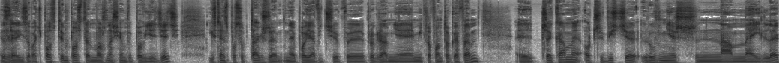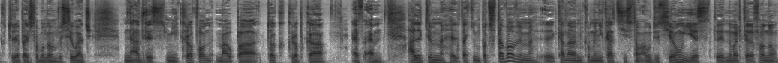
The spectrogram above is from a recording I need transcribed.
zrealizować. Pod tym postem można się wypowiedzieć i w ten sposób także y, pojawić się w programie Mikrofon Tok FM. Czekamy oczywiście również na maile, które Państwo mogą wysyłać na adres mikrofon małpa.tok.fm. Ale tym takim podstawowym kanałem komunikacji z tą audycją jest numer telefonu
